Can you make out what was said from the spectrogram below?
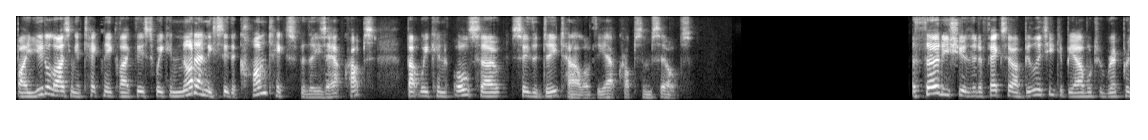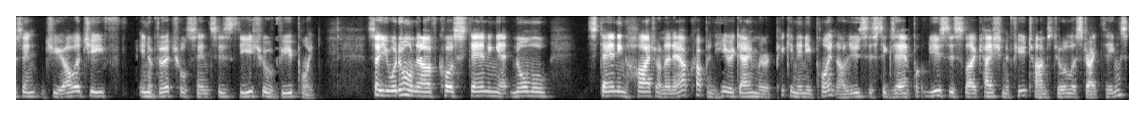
by utilising a technique like this, we can not only see the context for these outcrops, but we can also see the detail of the outcrops themselves. The third issue that affects our ability to be able to represent geology in a virtual sense is the issue of viewpoint. So you would all know, of course, standing at normal standing height on an outcrop, and here again, we're Picaninny Point, and I'll use this example, use this location a few times to illustrate things.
